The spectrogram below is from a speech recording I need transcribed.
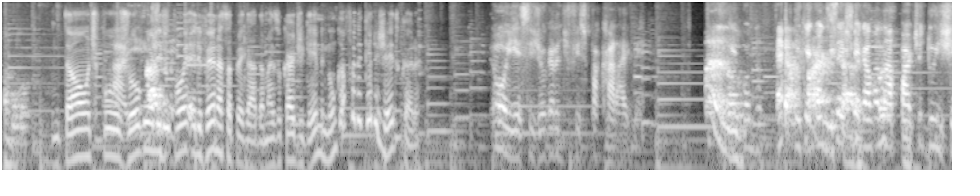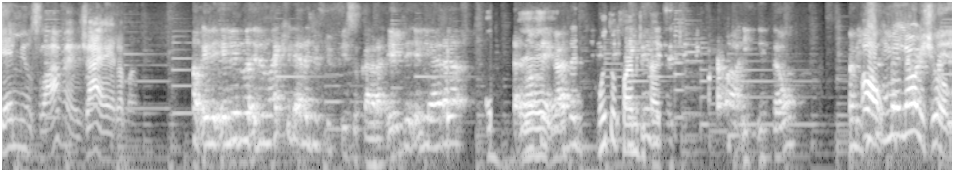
Acabou. Então, tipo, o jogo ele, foi, ele veio nessa pegada, mas o card game nunca foi daquele jeito, cara. Oh, e esse jogo era difícil pra caralho, velho. Mano, Porque quando, é porque farm, quando você cara. chegava na parte dos gêmeos lá, velho, já era, mano. Não, ele, ele, não- ele não é que ele era difícil, cara. Ele, ele era É, uma pegada de. muito farm de inteligência, cartas. você tinha que farmar. E- Então. Ó, que o melhor jogo,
